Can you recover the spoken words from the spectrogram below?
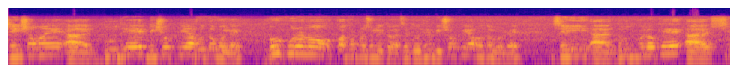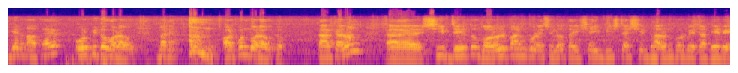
সেই সময় দুধে বিষক্রিয়া হতো বলে বহু পুরনো কথা প্রচলিত আছে। দুধে বিষক্রিয়া হতো বলে সেই দুধগুলোকে শিবের মাথায় অর্পিত করা হতো মানে অর্পণ করা হতো। তার কারণ শিব যেহেতু গরল পান করেছিল, তাই সেই বিষটা শিব ধারণ করবে, এটা ভেবে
